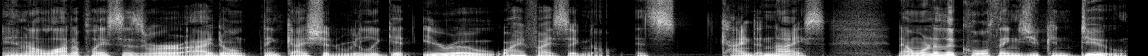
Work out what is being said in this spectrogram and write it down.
in a lot of places where I don't think I should really get Eero Wi Fi signal. It's kind of nice. Now, one of the cool things you can do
